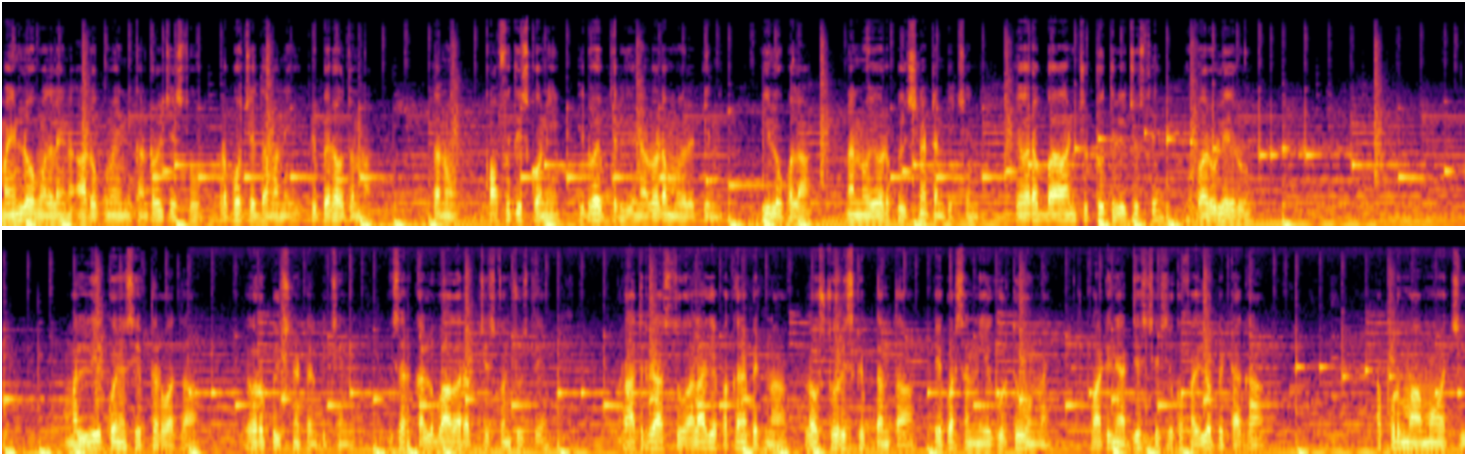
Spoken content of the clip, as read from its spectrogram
మైండ్లో మొదలైన ఆ డొక్యుమెంట్ని కంట్రోల్ చేస్తూ ప్రపోజ్ చేద్దామని ప్రిపేర్ అవుతున్నా. తను కాఫీ తీసుకొని ఇటువైపు తిరిగి నడవడం మొదలెట్టింది. ఈ లోపల నన్ను ఎవరు పిలిచినట్టు అనిపించింది. ఎవరబ్బా అని చుట్టూ తిరిగి చూస్తే ఎవరూ లేరు. మళ్ళీ కొంచెంసేపు తర్వాత ఎవరో పిలిచినట్టు అనిపించింది. ఈసారి కళ్ళు బాగా రబ్ చేసుకొని చూస్తే రాత్రి రాస్తూ అలాగే పక్కన పెట్టిన లవ్ స్టోరీ స్క్రిప్ట్ అంతా పేపర్స్ అన్నీ ఎగురుతూ ఉన్నాయి. వాటిని అడ్జస్ట్ చేసి ఒక ఫైల్లో పెట్టాక అప్పుడు మా అమ్మ వచ్చి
